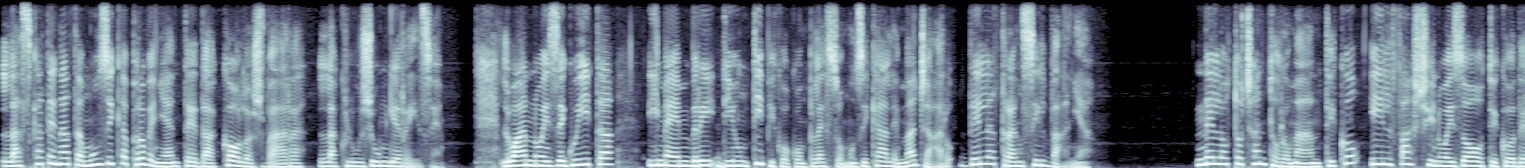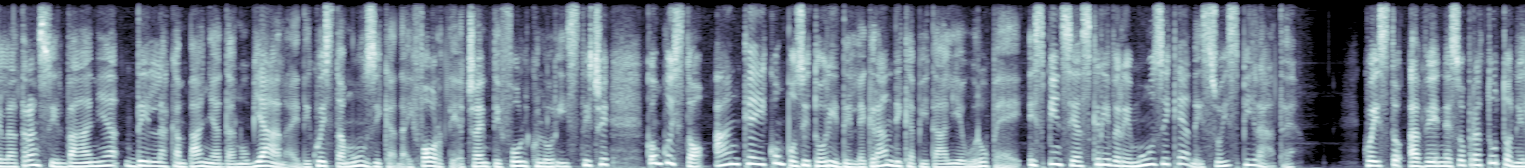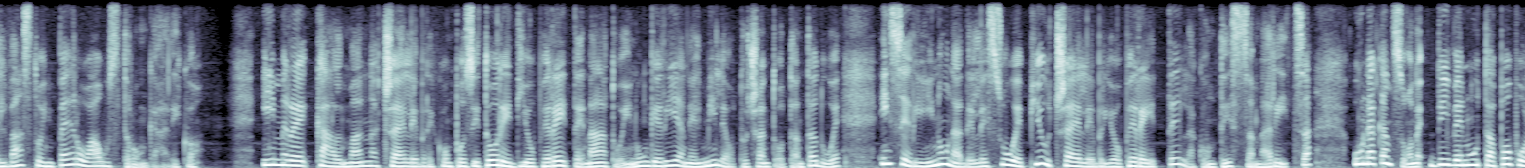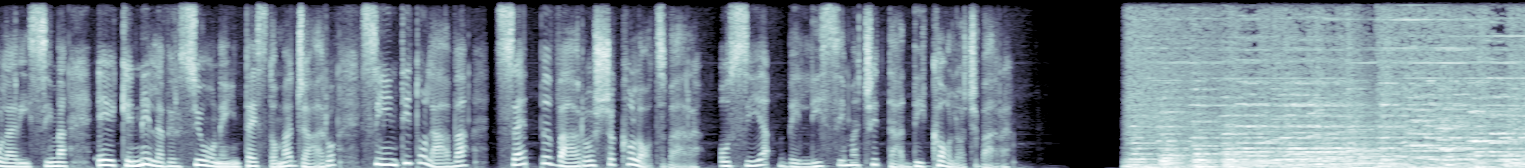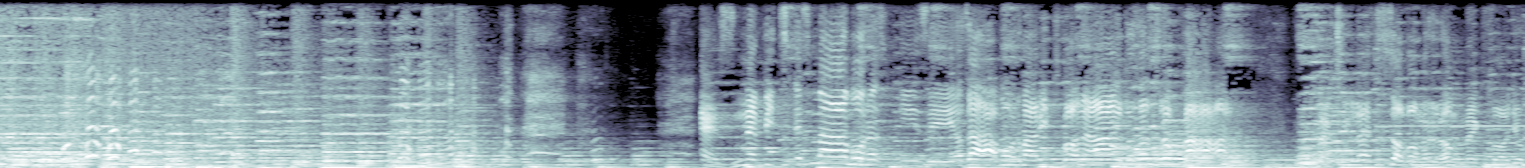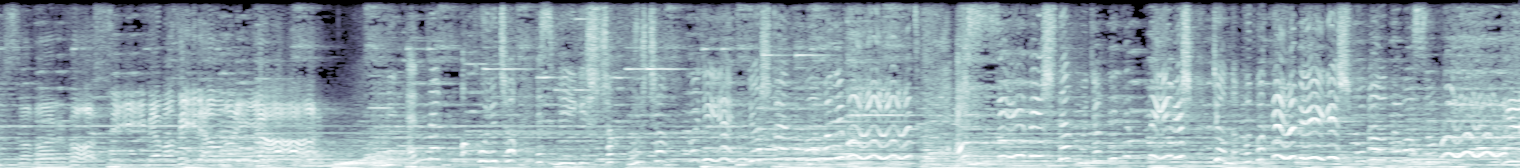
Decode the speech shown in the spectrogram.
la scatenata musica proveniente da Kolosvar, la Cluj ungherese. Lo hanno eseguita i membri di un tipico complesso musicale magiaro della Transilvania. Nell'Ottocento romantico, il fascino esotico della Transilvania, della campagna danubiana e di questa musica dai forti accenti folcloristici conquistò anche i compositori delle grandi capitali europee e spinse a scrivere musiche ad esso ispirate. Questo avvenne soprattutto nel vasto impero austro-ungarico. Imre Kalman, celebre compositore di operette nato in Ungheria nel 1882, inserì in una delle sue più celebri operette, La contessa Marizza, una canzone divenuta popolarissima e che nella versione in testo maggiaro si intitolava Sepp Varos Kolozvar, ossia Bellissima città di Kolozvar. Szavamra meg vagyok zavarva, a szívem az ide jár. Mi ennek a kulcsa, ez mégiscsak furcsa, hogy ilyen gyors tempóban volt. Ez szív is, de ugyan én is, gyanakodva kell mégis magadra a szabad.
